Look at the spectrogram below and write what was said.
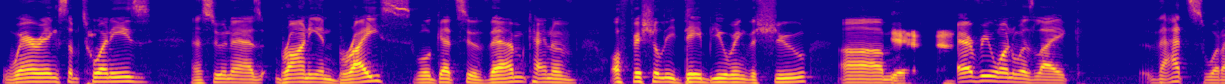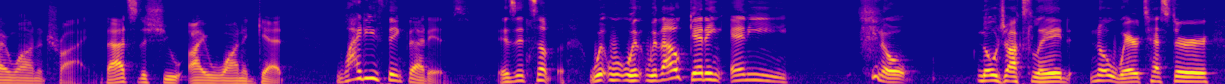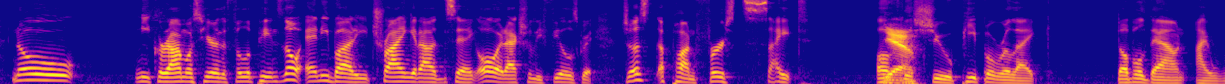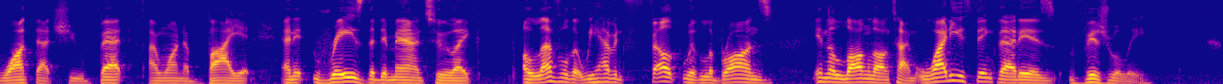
wearing some 20s. As soon as Bronny and Bryce, will get to them kind of officially debuting the shoe. Um, yeah. Everyone was like, that's what I want to try. That's the shoe I want to get. Why do you think that is? Is it some w- w- without getting any, you know, no Jacques Slade, no wear tester, no Nico Ramos here in the Philippines. No, anybody trying it out and saying, "Oh, it actually feels great." Just upon first sight of yeah. the shoe, people were like, "Double down! I want that shoe. Bet I want to buy it." And it raised the demand to like a level that we haven't felt with LeBron's in a long, long time. Why do you think that is visually?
